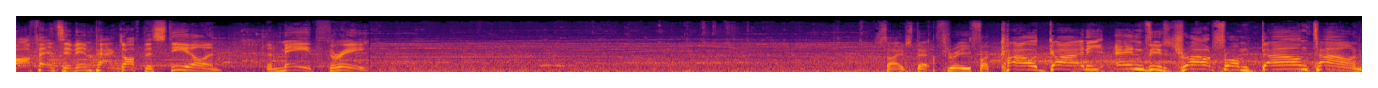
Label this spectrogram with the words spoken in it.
offensive impact off the steal and the made three. Sidestep three for Kyle Guy, and he ends his drought from downtown.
